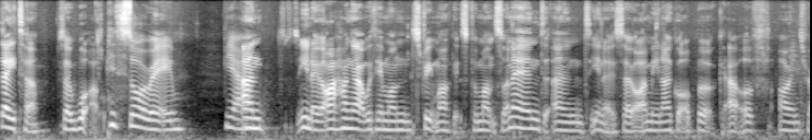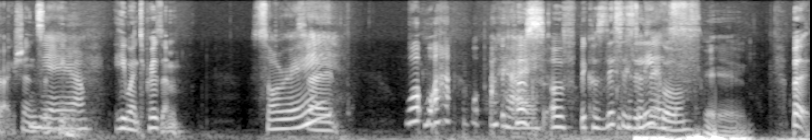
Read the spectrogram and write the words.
data. So what? His story. Yeah. And you know, I hung out with him on street markets for months on end, and you know, so I mean, I got a book out of our interactions, and yeah. he, he went to prison. Sorry. So what? What? hap- what okay. because of because this Because is illegal. this. Yeah. But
